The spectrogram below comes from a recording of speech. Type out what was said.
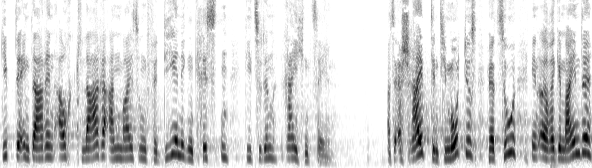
gibt er ihm darin auch klare Anweisungen für diejenigen Christen, die zu den Reichen zählen. Also er schreibt dem Timotheus, hört zu, in eurer Gemeinde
